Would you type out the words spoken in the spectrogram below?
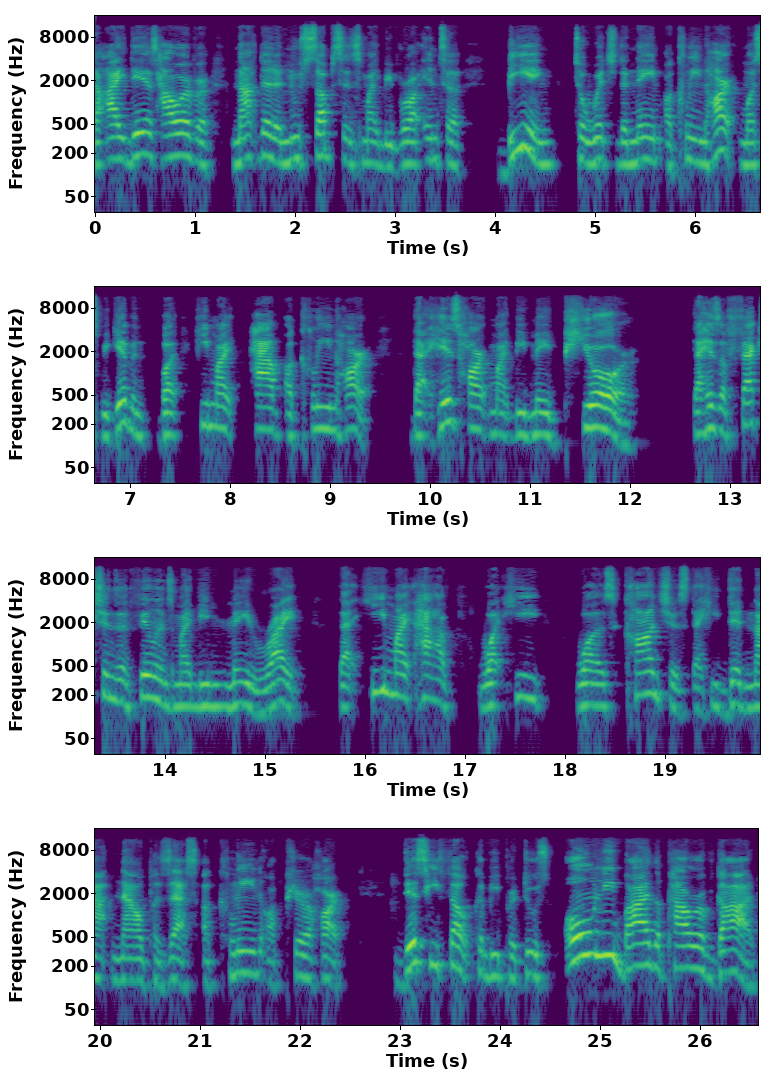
The idea is, however, not that a new substance might be brought into being to which the name a clean heart must be given, but he might have a clean heart, that his heart might be made pure, that his affections and feelings might be made right, that he might have what he was conscious that he did not now possess a clean or pure heart. This he felt could be produced only by the power of God.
